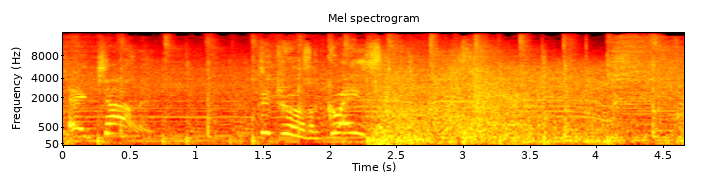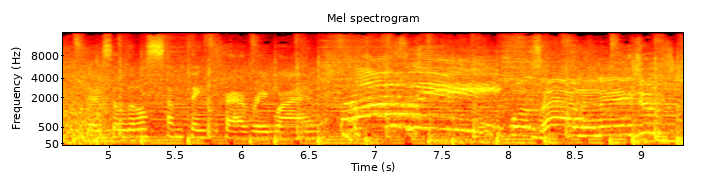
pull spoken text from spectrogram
Hey, Charlie, these girls are crazy. A little something for everyone. What's happening, angels?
